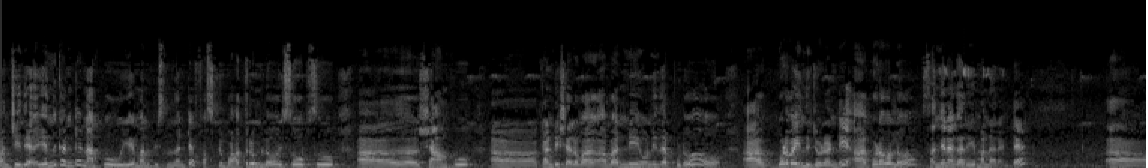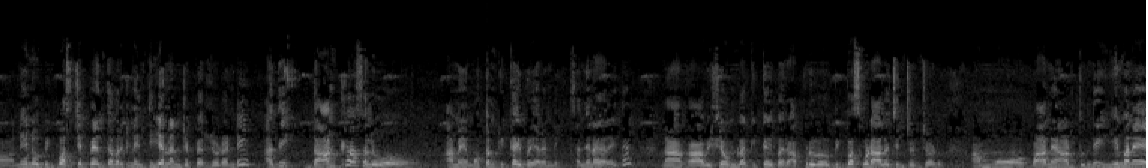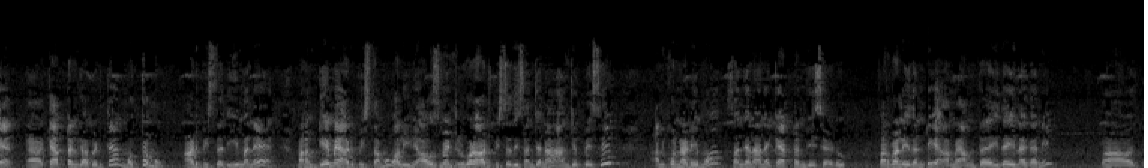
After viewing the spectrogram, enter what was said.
మంచిది ఎందుకంటే నాకు ఏమనిపిస్తుందంటే ఫస్ట్ బాత్రూంలో సోప్స్ షాంపూ కండిషనర్ అవన్నీ ఉండినప్పుడు ఆ గొడవ అయింది చూడండి. ఆ గొడవలో సంజన గారు ఏమన్నారంటే నేను బిగ్ బాస్ చెప్పేంత వరకు నేను తీయనని చెప్పారు చూడండి. అది దాంట్లో అసలు ఆమె మొత్తం కిక్ అయిపోయారండి. సంజన గారు అయితే నాకు ఆ విషయంలో కిక్ అయిపోయారు. అప్పుడు బిగ్ బాస్ కూడా ఆలోచించొచ్చాడు అమ్మో బాగానే ఆడుతుంది. ఈమెనే క్యాప్టెన్గా పెడితే మొత్తము ఆడిపిస్తుంది ఈమెనే. మనం గేమే ఆడిపిస్తాము. వాళ్ళు హౌస్మెంట్ని కూడా ఆడిపిస్తుంది సంజన అని చెప్పేసి అనుకున్నాడేమో. సంజనానే కెప్టెన్ చేశాడు. పర్వాలేదండి ఆమె అంత ఇదైనా కానీ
